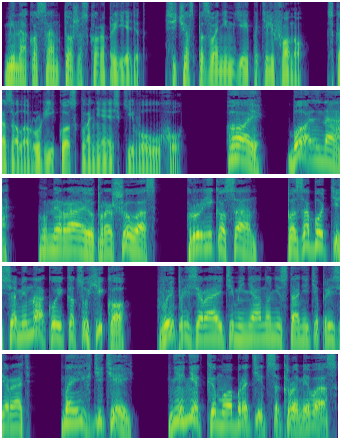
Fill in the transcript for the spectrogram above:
«Минако-сан тоже скоро приедет. Сейчас позвоним ей по телефону», — сказала Рурико, склоняясь к его уху. «Ой, больно! Умираю, прошу вас! Рурико-сан, Позаботьтесь о Минаку и Кацухико! Вы презираете меня, но не станете презирать моих детей! Мне не к кому обратиться, кроме вас!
